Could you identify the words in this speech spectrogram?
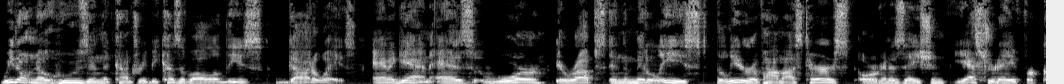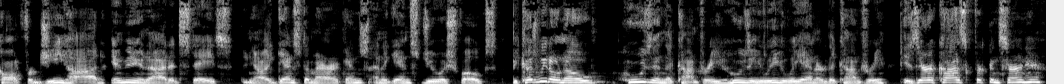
We don't know who's in the country because of all of these gotaways. And again, as war erupts in the Middle East, the leader of Hamas terrorist organization yesterday for called for jihad in the United States, you know, against Americans and against Jewish folks because we don't know who's in the country, who's illegally entered the country. Is there a cause for concern here?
